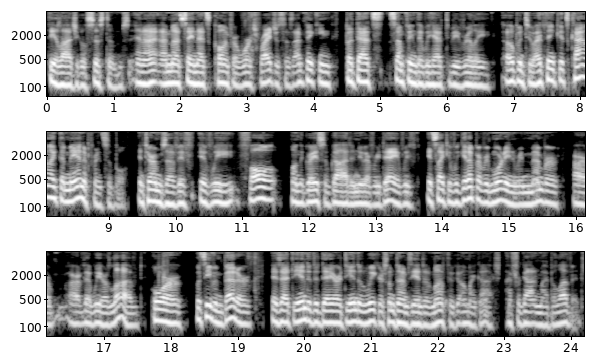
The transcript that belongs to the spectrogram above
theological systems. And I, am not saying that's calling for works righteousness. I'm thinking, but that's something that we have to be really open to. I think it's kind of like the manna principle in terms of if if we fall on the grace of God anew every day. If we it's like if we get up every morning and remember our, our that we are loved, or what's even better is at the end of the day or at the end of the week or sometimes the end of the month, we go, oh my gosh, I've forgotten my beloved.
